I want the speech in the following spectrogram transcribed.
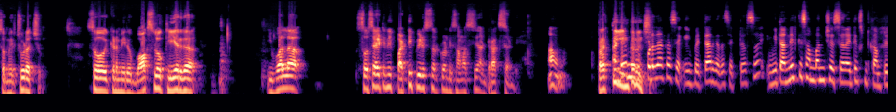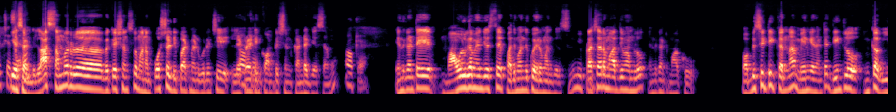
సో మీరు చూడొచ్చు. సో ఇక్కడ మీరు బాక్స్లో క్లియర్గా ఇవాళ సొసైటీని పట్టి పీడిస్తున్నటువంటి సమస్య డ్రగ్స్ అండి. అవును. ప్రతి ఇంటి నుంచి. ఇప్పటిదాకా పెట్టారు కదా సెక్టర్స్ వీటన్నిటికి సంబంధించి మీరు కంప్లీట్ ఎస్ చేశారు అండి. లాస్ట్ సమ్మర్ వెకేషన్స్లో మనం పోస్టల్ డిపార్ట్మెంట్ గురించి లెటర్. రైటింగ్ కాంపిటీషన్ కండక్ట్ చేశాము. ఓకే ఎందుకంటే మామూలుగా మేము చేస్తే పది మందికో ఇరవై మంది తెలుస్తుంది. మీ ప్రచార మాధ్యమంలో ఎందుకంటే మాకు పబ్లిసిటీ కన్నా మెయిన్గా ఏంటంటే దీంట్లో ఇంకా ఈ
